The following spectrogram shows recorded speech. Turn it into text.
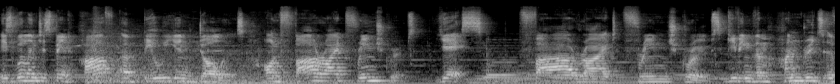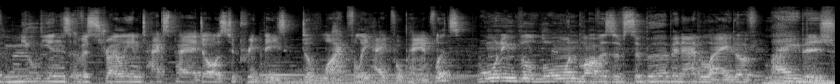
is willing to spend half a billion dollars on far-right fringe groups Yes, far-right fringe groups, giving them hundreds of millions of Australian taxpayer dollars to print these delightfully hateful pamphlets, warning the lawn lovers of suburban Adelaide of Labor's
